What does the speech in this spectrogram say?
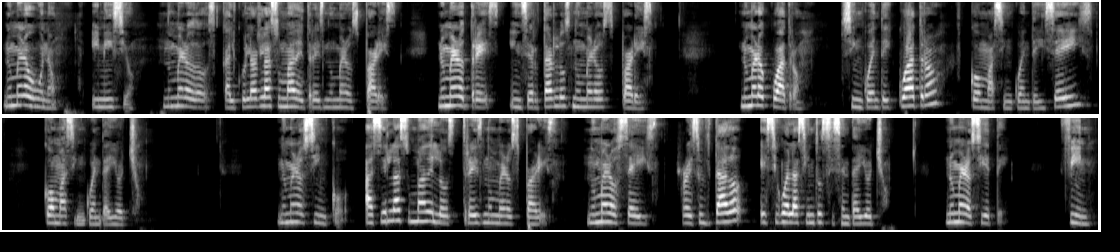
Número 1. Inicio. Número 2. Calcular la suma de tres números pares. Número 3. Insertar los números pares. Número 4. 54,56,58. Número 5. Hacer la suma de los tres números pares. Número 6. Resultado es igual a 168. Número 7. Fin.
